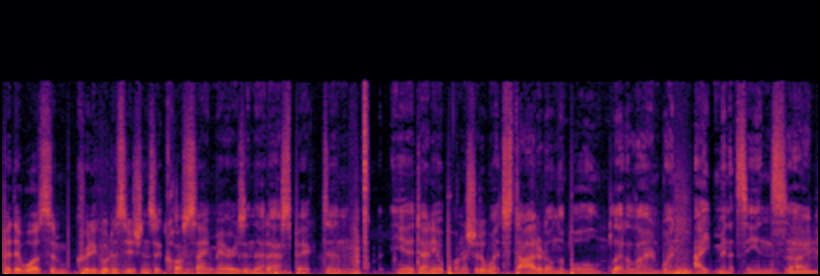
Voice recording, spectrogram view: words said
but there was some critical decisions that cost St Mary's in that aspect, and yeah, Danielle Ponter should have went started on the ball, let alone went eight minutes in. So mm.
